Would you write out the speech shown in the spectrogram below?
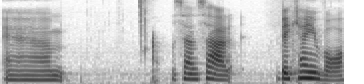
Eh, sen så här, det kan ju vara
